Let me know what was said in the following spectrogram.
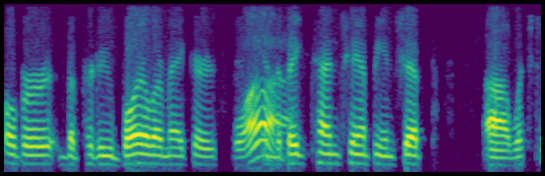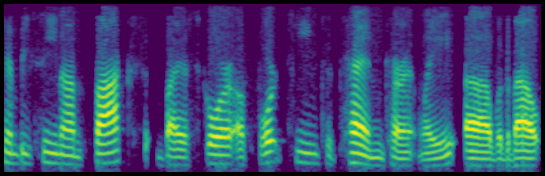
over the Purdue Boilermakers wow. in the Big Ten championship, uh, which can be seen on Fox by a score of 14 to 10 currently, uh, with about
